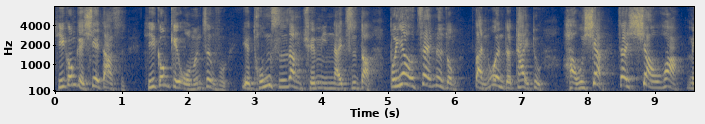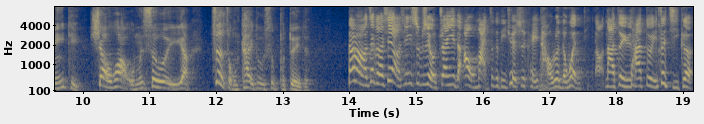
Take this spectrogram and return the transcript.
提供给谢大使，提供给我们政府，也同时让全民来知道，不要再那种反问的态度，好像在笑话媒体、笑话我们社会一样。这种态度是不对的。当然了，这个谢小新是不是有专业的傲慢？这个的确是可以讨论的问题啊。那对于他对于这几个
